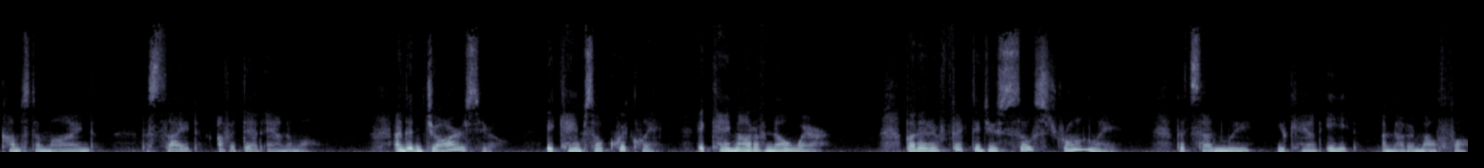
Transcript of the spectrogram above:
comes to mind the sight of a dead animal. And it jars you. It came so quickly, it came out of nowhere. But it affected you so strongly that suddenly you can't eat another mouthful.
